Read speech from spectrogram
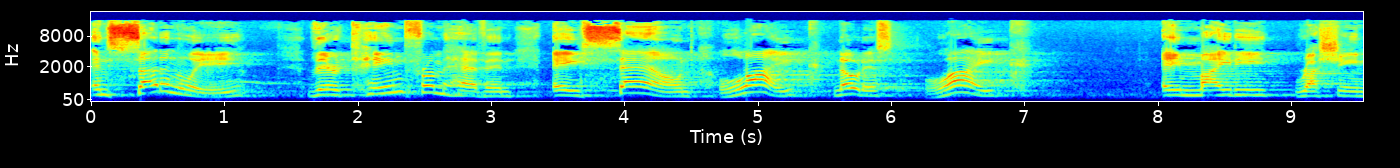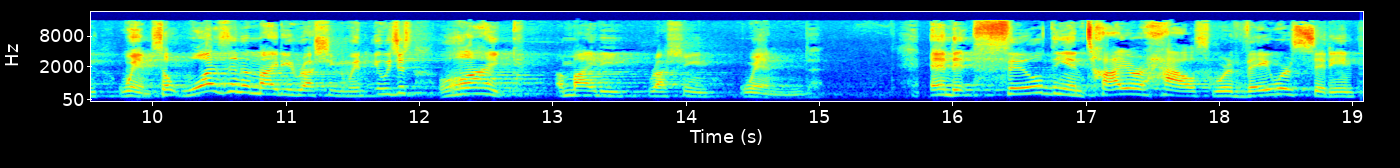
And suddenly, there came from heaven a sound like, notice, like a mighty rushing wind. So it wasn't a mighty rushing wind, it was just like a mighty rushing wind. And it filled the entire house where they were sitting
